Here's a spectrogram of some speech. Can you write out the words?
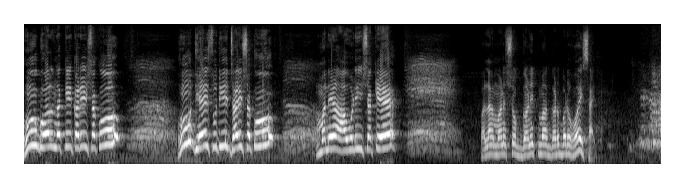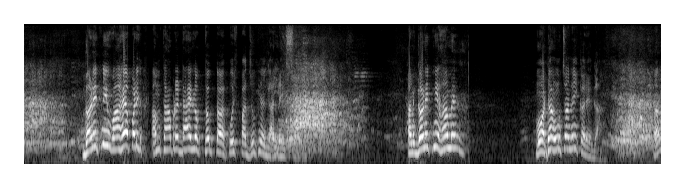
હું ગોલ નક્કી કરી શકું? હું ધ્યેય સુધી જઈ શકું? મને આવડી શકે? ભલા માણસો ગણિતમાં ગડબડ હોય સાહેબ. ગણિતની વાહે પડી આમ તો આપણે ડાયલોગ થોકતા હોય, પુષ્પા ઝૂકેગા નહીં અને ગણિતની સામે મોઢા ઊંચા નહીં કરેગા હા?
